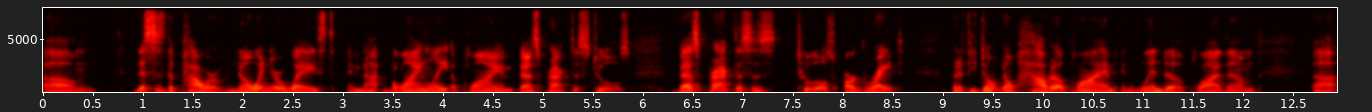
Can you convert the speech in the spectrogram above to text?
Um, this is the power of knowing your waste and not blindly applying best practice tools. Best practices tools are great, but if you don't know how to apply them and when to apply them, uh,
